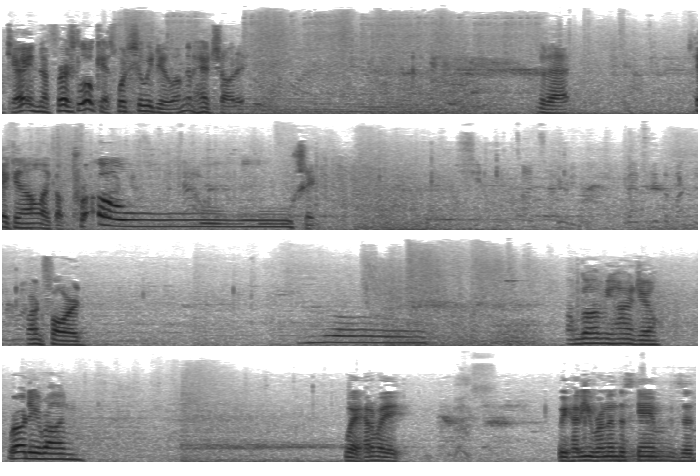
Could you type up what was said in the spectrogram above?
Okay, and the first locust, what should we do? I'm gonna headshot it. Look at that. Taking out like a pro. Oh. Shit. Run. Run forward. I'm going behind you. Roadie, run. Wait, how do I? Wait, how do you run in this game? Is it?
